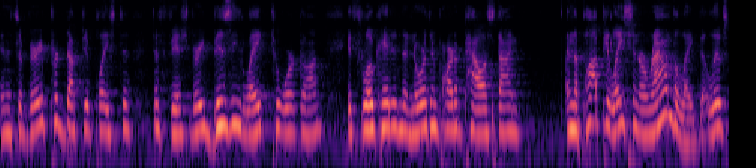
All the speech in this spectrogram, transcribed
And it's a very productive place to, to fish, very busy lake to work on. It's located in the northern part of Palestine. And the population around the lake that lives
